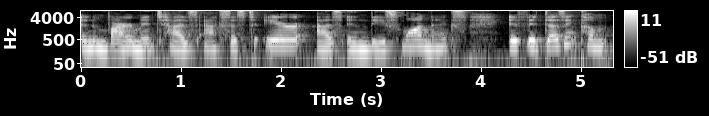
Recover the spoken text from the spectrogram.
an environment has access to air, as in these swan necks, if it doesn't come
